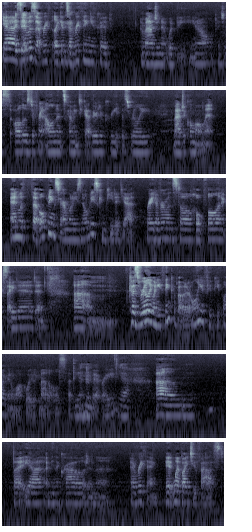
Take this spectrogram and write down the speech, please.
Yeah, it, it- was everything. Like it's Mm. everything you could imagine it would be. You know, just all those different elements coming together to create this really magical moment. And with the opening ceremonies, nobody's competed yet, right? Everyone's still hopeful and excited, and because really, when you think about it, only a few people are going to walk away with medals at the end of Mhm. it, right? yeah, Um, but yeah, I mean the crowd and the everything. It went by too fast.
